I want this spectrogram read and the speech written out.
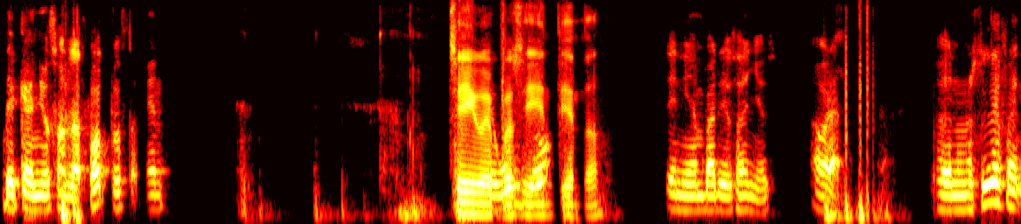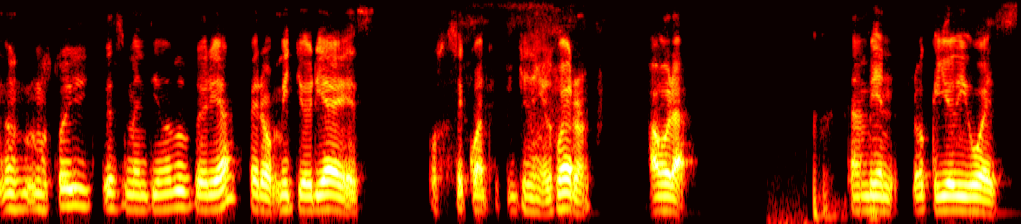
¿De qué año son las fotos también? Sí, güey, pues sí, yo- entiendo. Tenían varios años. Ahora, o sea, no, estoy no, no estoy desmentiendo tu teoría, pero mi teoría es, pues, ¿hace cuántos pinches años fueron? Ahora, también lo que yo digo es,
